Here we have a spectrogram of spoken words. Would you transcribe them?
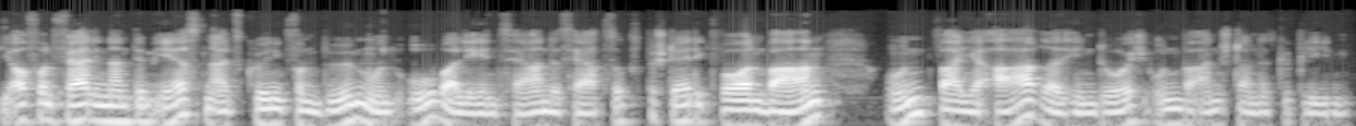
die auch von Ferdinand I. als König von Böhmen und Oberlehensherrn des Herzogs bestätigt worden waren und war Jahre hindurch unbeanstandet geblieben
